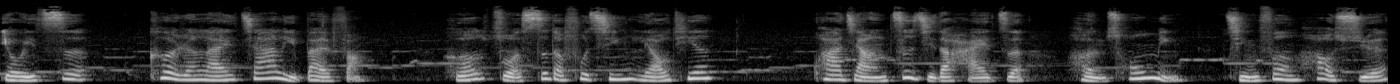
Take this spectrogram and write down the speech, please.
有一次，客人来家里拜访，和左思的父亲聊天，夸奖自己的孩子很聪明、勤奋好学。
